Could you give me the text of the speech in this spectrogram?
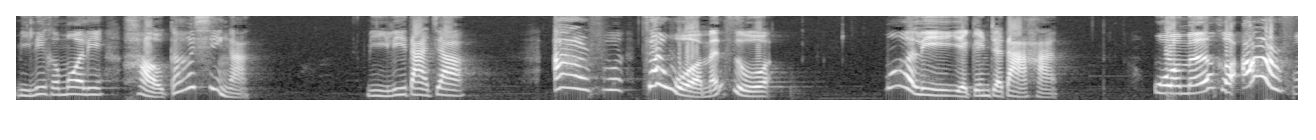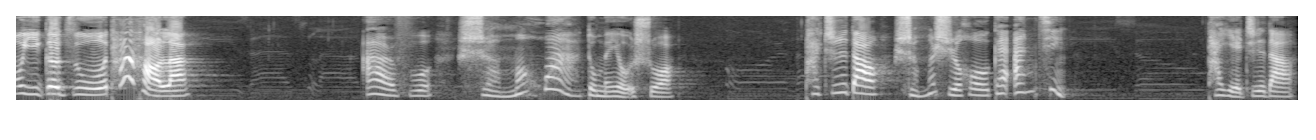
米莉和茉莉好高兴啊！米莉大叫。阿尔夫在我们组，茉莉也跟着大喊：“我们和阿尔夫一个组，太好了！”阿尔夫什么话都没有说，他知道什么时候该安静，他也知道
